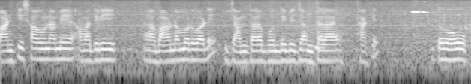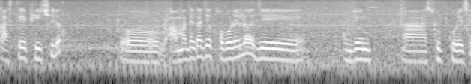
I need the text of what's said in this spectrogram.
বান্টি সাহু নামে আমাদেরই বারো নম্বর ওয়ার্ডে, জামতলা, বন্দেবীর জামতলায় থাকে। তো ও কাছ থেকে ফিরছিল। তো আমাদের কাছে খবর এলো যে একজন শ্যুট করেছে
